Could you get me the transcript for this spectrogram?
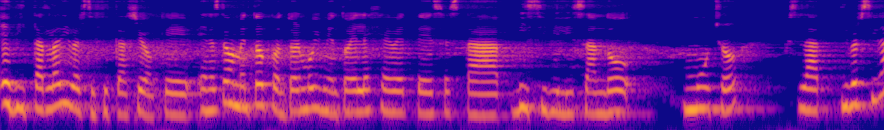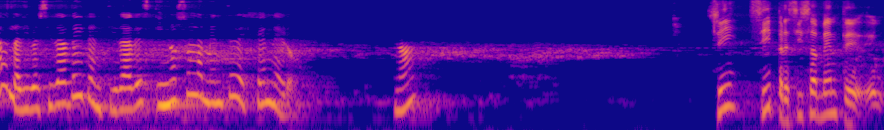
evitar la diversificación, que en este momento con todo el movimiento LGBT se está visibilizando mucho pues, la diversidad, la diversidad de identidades y no solamente de género, ¿no? Sí, sí, precisamente eh,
